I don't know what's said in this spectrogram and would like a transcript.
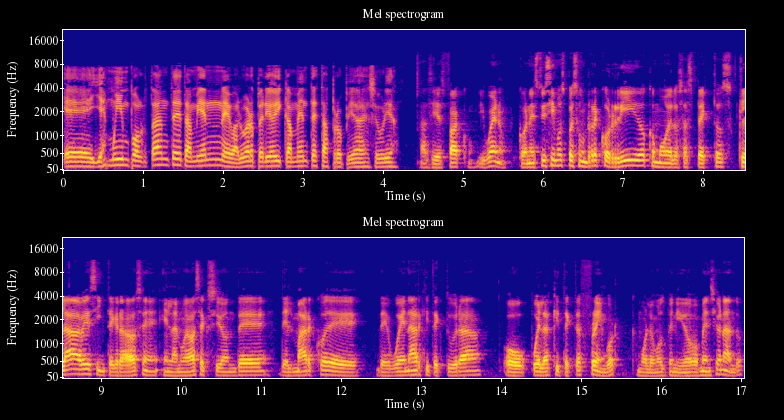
Eh, y es muy importante también evaluar periódicamente estas propiedades de seguridad. Así es, Faco. Y bueno, con esto hicimos pues un recorrido como de los aspectos claves integrados en, la nueva sección de, del marco de, de buena arquitectura o Well Architected Framework, como lo hemos venido mencionando.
